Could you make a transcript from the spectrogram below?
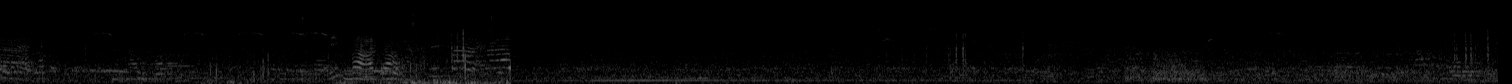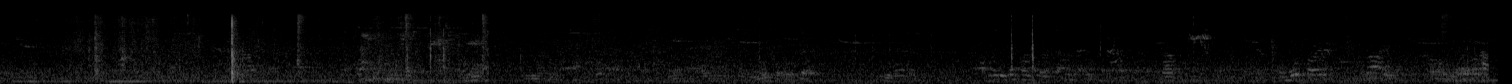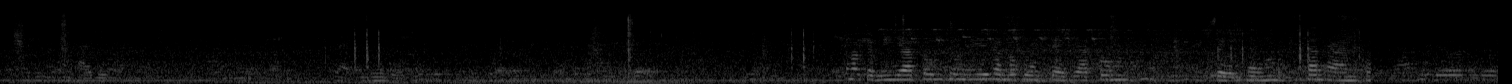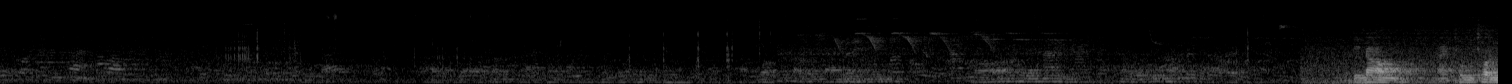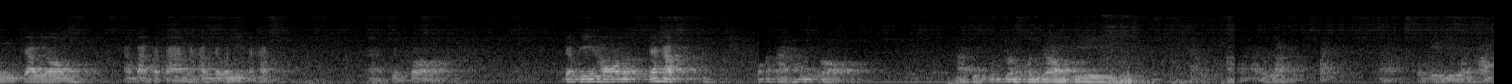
มียาต้มช่วงนี้ท่านพระครูแจกยาต้มเสริมภูมิต้านทานพี่น้องชุมชนชาวยองอาบานประสานนะครับในวันนี้นะครับอ่าซึ่งก็เดิมทีเขาได้ครับประสานท่านก็อ่า ถึงชุมชนคนยองที่อ่าอนุรักษ์ผมเประเพณีวันธรรม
